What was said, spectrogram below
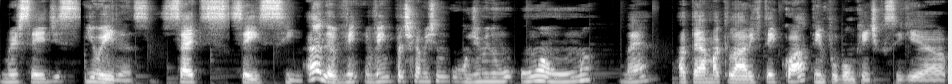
Mercedes e Williams. 7, 6, 5. Olha, vem, vem praticamente diminuindo uma a uma, né? Até a McLaren que tem 4. Tempo bom que a gente conseguia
